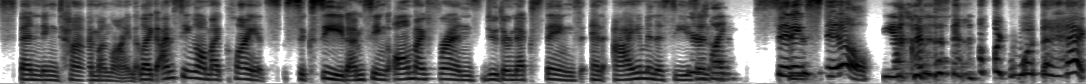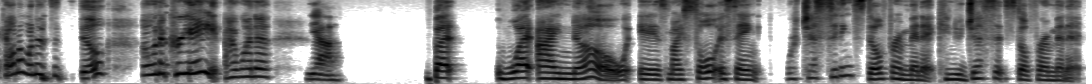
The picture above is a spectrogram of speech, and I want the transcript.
spending time online. Like I'm seeing all my clients succeed. I'm seeing all my friends do their next things. And I am in a season like sitting still. Yeah. I'm, I'm like, what the heck? I don't want to sit still. I want to create. I want to. Yeah. But what I know is my soul is saying, we're just sitting still for a minute. Can you just sit still for a minute?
